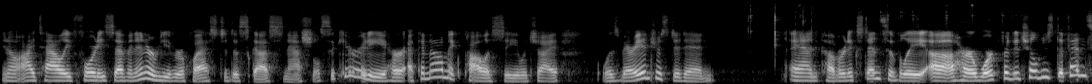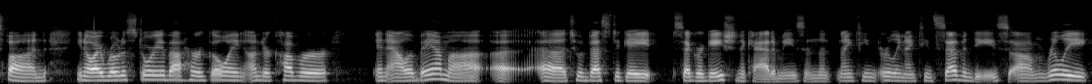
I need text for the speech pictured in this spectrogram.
you know, I tallied 47 interview requests to discuss national security, her economic policy, which I was very interested in and covered extensively. Uh, her work for the Children's Defense Fund. You know, I wrote a story about her going undercover in Alabama uh, uh, to investigate segregation academies in the 19, early 1970s. Um, really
